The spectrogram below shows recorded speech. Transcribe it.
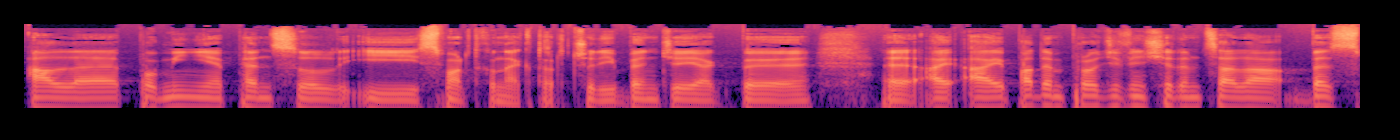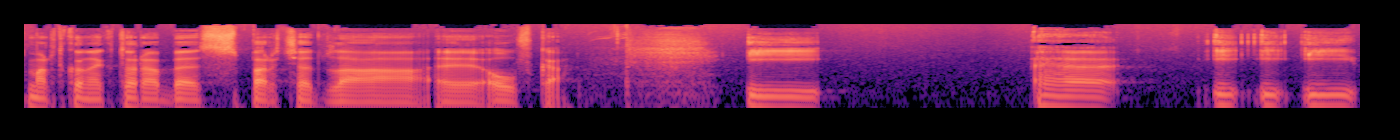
ale pominie Pencil i Smart Connector, czyli będzie jakby e, iPadem Pro 9,7 cala bez Smart Connectora, bez wsparcia dla e, ołówka. I, i, i, i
